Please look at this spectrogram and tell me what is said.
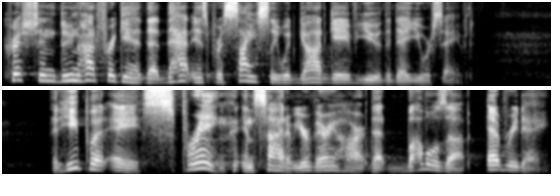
Christian, do not forget that that is precisely what God gave you the day you were saved. That He put a spring inside of your very heart that bubbles up every day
